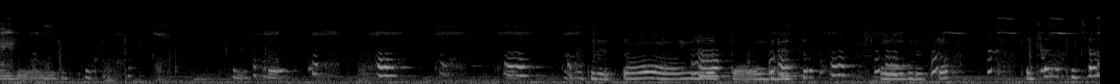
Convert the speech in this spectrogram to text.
그랬다. 그랬다. 그랬다. 힘들었다. 그랬어. 어, 그랬다. 괜찮아, 괜찮아.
